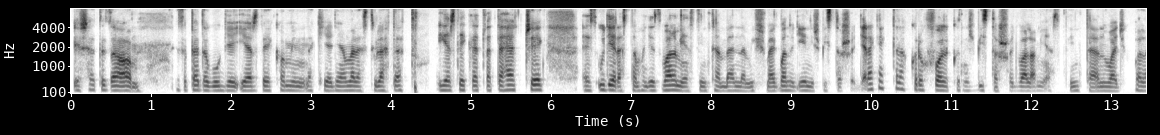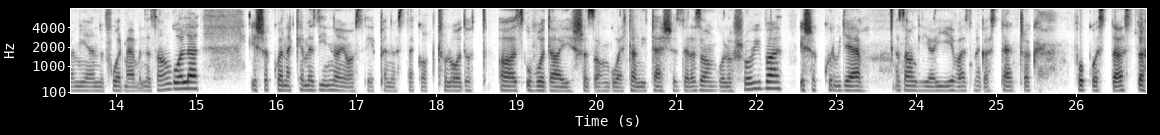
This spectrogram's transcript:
És hát ez a, ez a pedagógiai érzék, ami neki egy ilyen vele született érzék, illetve tehetség, ez úgy éreztem, hogy ez valamilyen szinten bennem is megvan, hogy én is biztos, hogy gyerekekkel akarok foglalkozni, és biztos, hogy valamilyen szinten, vagy valamilyen formában az angollal, és akkor nekem ez így nagyon szépen összekapcsolódott az óvoda és az angol tanítás ezzel az angolos ovival, és akkor ugye az angliai év az meg aztán csak fokozta azt a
